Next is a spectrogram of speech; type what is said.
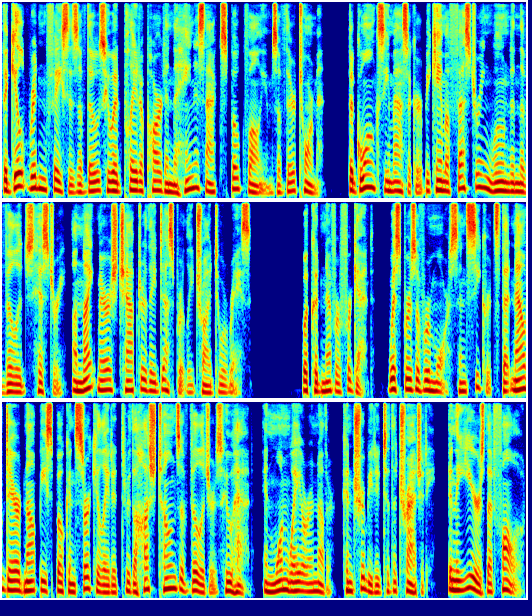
The guilt ridden faces of those who had played a part in the heinous act spoke volumes of their torment. The Guangxi massacre became a festering wound in the village's history, a nightmarish chapter they desperately tried to erase, but could never forget. Whispers of remorse and secrets that now dared not be spoken circulated through the hushed tones of villagers who had, in one way or another, contributed to the tragedy. In the years that followed,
